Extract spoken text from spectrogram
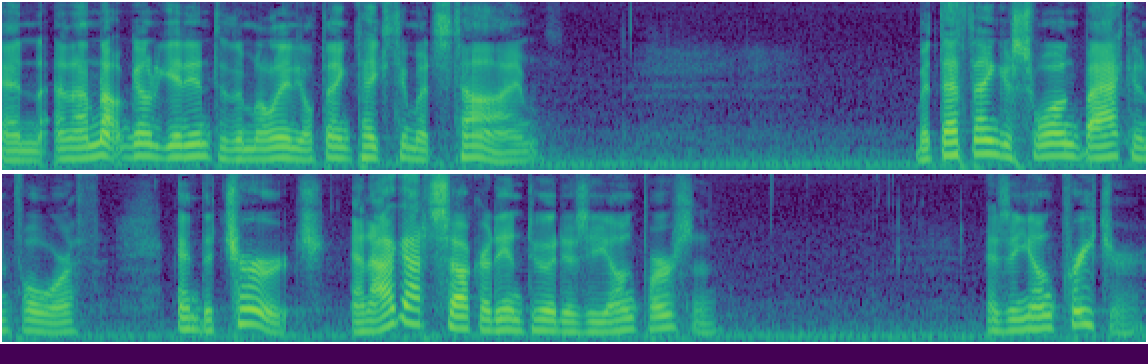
and, and I'm not going to get into the millennial thing, it takes too much time. But that thing is swung back and forth. And the church, and I got suckered into it as a young person, as a young preacher.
